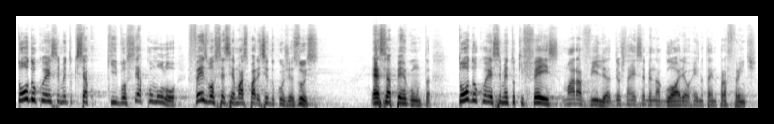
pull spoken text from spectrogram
todo o conhecimento que você acumulou, fez você ser mais parecido com Jesus? Essa é a pergunta. Todo o conhecimento que fez, maravilha, Deus está recebendo a glória, o reino está indo para frente.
